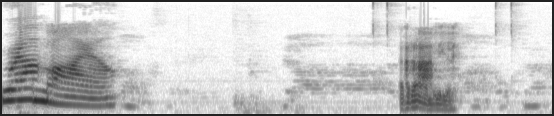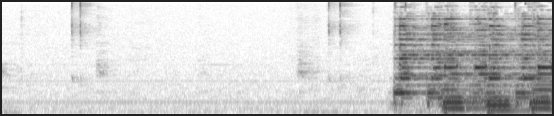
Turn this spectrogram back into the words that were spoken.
Ramile. Ramile. Ramile.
